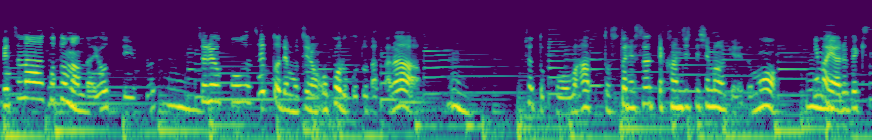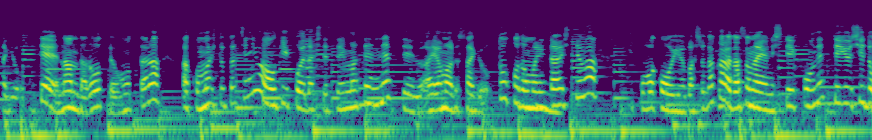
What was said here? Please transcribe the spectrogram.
別なことなんだよっていう、うん、それをこうセットでもちろん起こることだから、うん、ちょっとこうわーっとストレスって感じてしまうけれども今やるべき作業って何だろうって思ったら、あこの人たちには大きい声出してすいませんねっていう謝る作業と子供に対しては、ここはこういう場所だから出さないようにしていこうねっていう指導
